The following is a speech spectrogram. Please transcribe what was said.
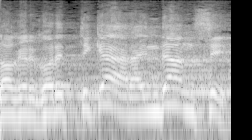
লগের ঘরের থেকে আর আইন্দা আনছে।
